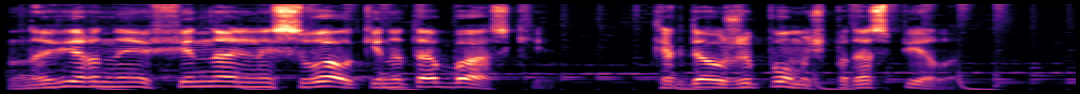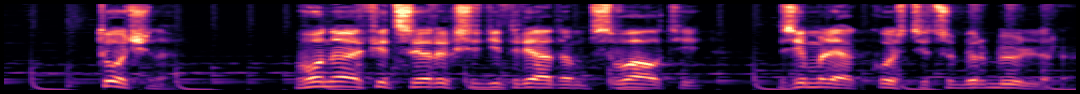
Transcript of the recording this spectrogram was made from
Наверное, в финальной свалке на Табаске, когда уже помощь подоспела. Точно. Вон и офицер их сидит рядом с Валти, земляк Кости Цубербюллера.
